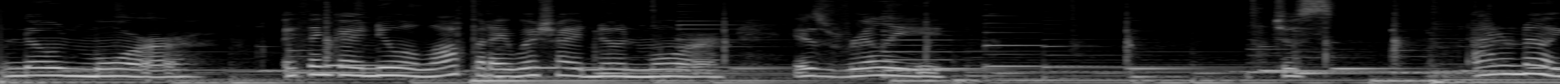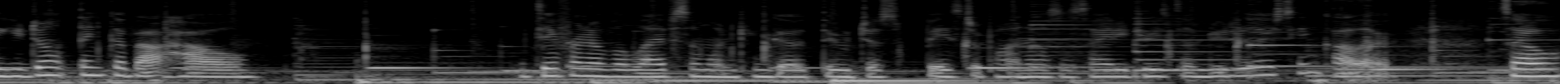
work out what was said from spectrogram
known more. I think I knew a lot, but I wish I had known more. Was really just I don't know, you don't think about how different of a life someone can go through just based upon how society treats them due to their skin color. So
